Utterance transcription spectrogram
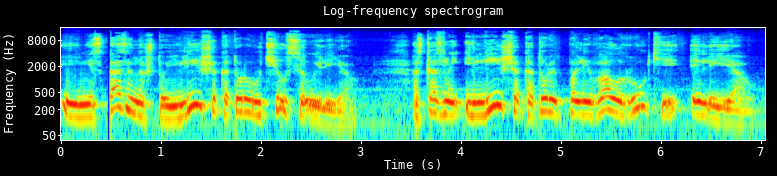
И не сказано, что Илиша, который учился у Ильяу, а сказано Илиша, который поливал руки Ильяу –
